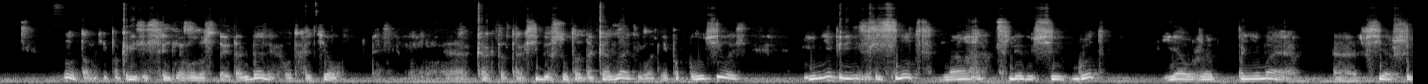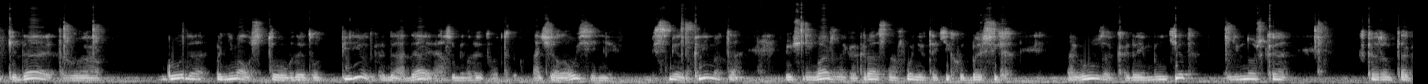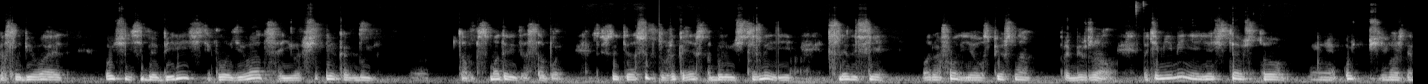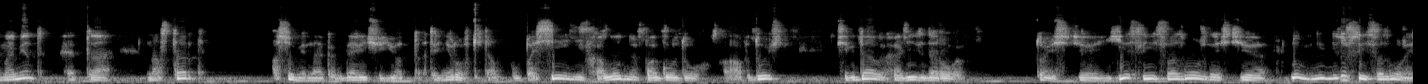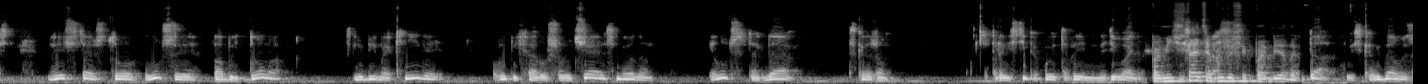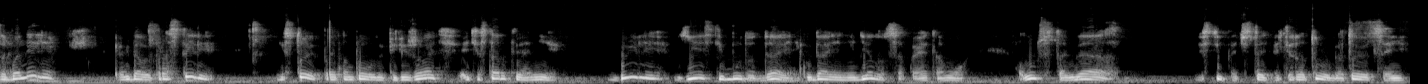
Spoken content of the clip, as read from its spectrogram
ну там типа кризис среднего возраста и так далее, вот хотел э, как-то так себе что-то доказать, и вот не получилось. И мне перенесли слот на следующий год. Я уже понимая э, все ошибки да, этого года, понимал, что вот этот период, когда, да, особенно вот это вот начало осени, смена климата. И очень важно как раз на фоне таких вот больших нагрузок, когда иммунитет немножко, скажем так, ослабевает, очень себя беречь, тепло одеваться и вообще как бы э, там смотреть за собой. То есть эти ошибки уже, конечно, были учтены, и следующий марафон я успешно пробежал. Но тем не менее, я считаю, что очень важный момент – это на старт особенно когда речь идет о тренировке там, в бассейне, в холодную погоду, а в дождь, всегда выходить здоровым. То есть, э, если есть возможность, э, ну, не, не то, что есть возможность, но я считаю, что лучше побыть дома с любимой книгой, выпить хорошего чая с медом, и лучше тогда, скажем, провести какое-то время на диване. Помечтать о будущих победах. Да, то есть, когда вы заболели, когда вы простыли, не стоит по этому поводу переживать. Эти старты, они были, есть и будут, да, и никуда они не денутся, поэтому лучше тогда действительно читать литературу, готовиться и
